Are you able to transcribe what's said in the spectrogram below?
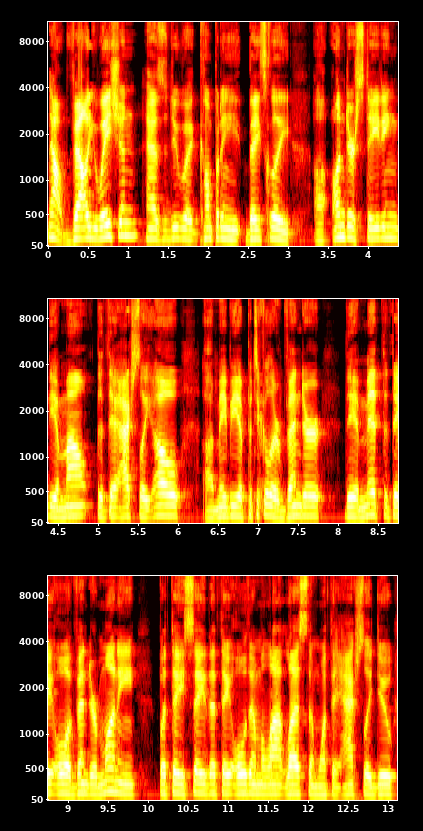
Now, valuation has to do with company basically uh, understating the amount that they actually owe. Uh, maybe a particular vendor, they admit that they owe a vendor money, but they say that they owe them a lot less than what they actually do.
